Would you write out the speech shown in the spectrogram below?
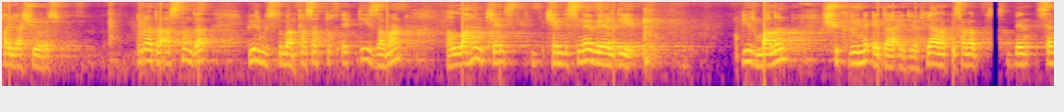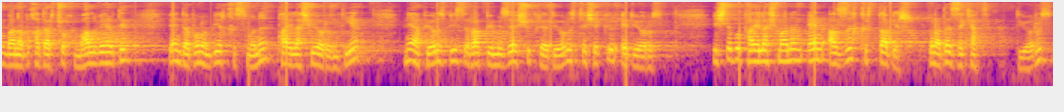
paylaşıyoruz. Burada aslında bir Müslüman tasadduk ettiği zaman Allah'ın kendisine verdiği bir malın şükrünü eda ediyor. Ya Rabbi sana ben sen bana bu kadar çok mal verdin. Ben de bunun bir kısmını paylaşıyorum diye ne yapıyoruz? Biz Rabbimize şükrediyoruz, teşekkür ediyoruz. İşte bu paylaşmanın en azı kırkta bir. Buna da zekat diyoruz.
